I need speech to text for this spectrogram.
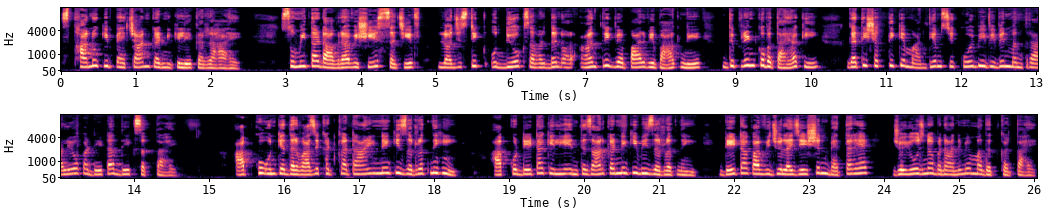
स्थानों की पहचान करने के लिए कर रहा है। सुमिता डावरा, विशेष सचिव, लॉजिस्टिक उद्योग संवर्धन और आंतरिक व्यापार विभाग ने द प्रिंट को बताया कि गतिशक्ति के माध्यम से कोई भी विभिन्न मंत्रालयों का डेटा देख सकता है। आपको उनके दरवाजे खटखटाने की ज़रूरत नहीं आपको डेटा के लिए इंतज़ार करने की भी ज़रूरत नहीं। डेटा का विजुअलाइजेशन बेहतर है, जो योजना बनाने में मदद करता है।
